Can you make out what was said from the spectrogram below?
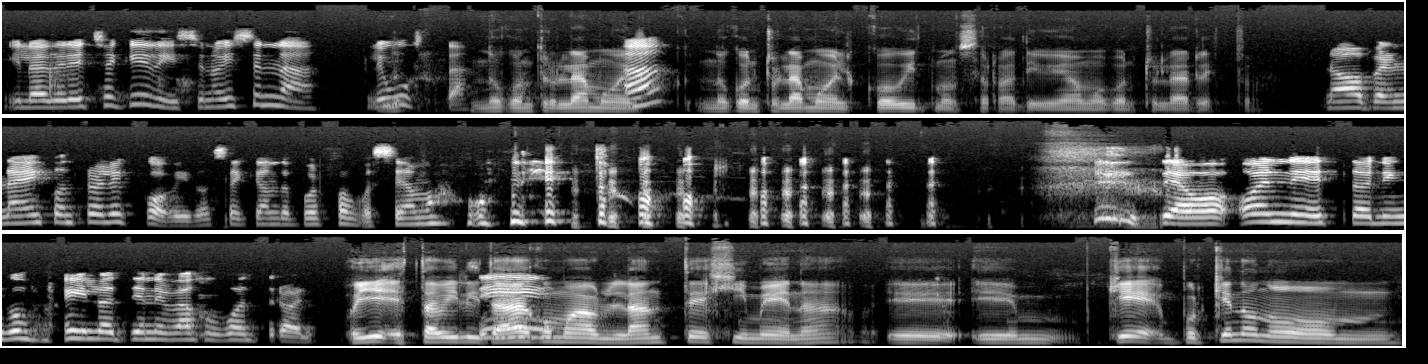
¿Y la derecha qué dice? No dice nada. ¿Le gusta? No, controlamos, el, ¿Ah? no controlamos el COVID, Montserrat, y vamos a controlar esto. No, pero nadie controla el COVID, o sea que anda, por favor, seamos honestos. seamos honestos, ningún país lo tiene bajo control. Oye, está habilitada como hablante Jimena. Eh, em, ¿qué, ¿Por qué no nos,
